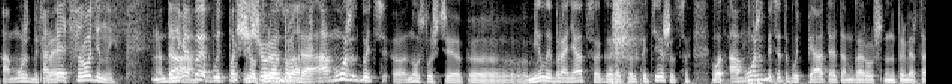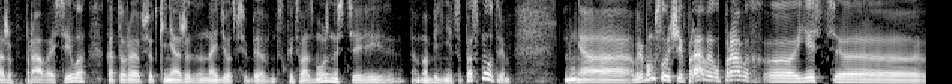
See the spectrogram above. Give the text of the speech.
А может быть... Опять про... с Родиной? Да. Это какое будет по счету Еще раз, брак? да. А может быть, э, ну, слушайте, э, милые бронятся, говорят, только тешатся. Вот. А может быть, это будет пятая там горошина, например, та же правая сила, которая все таки неожиданно найдет в себе, так сказать, возможности и там, объединиться. Посмотрим. А, в любом случае, правы, у правых э, есть э,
